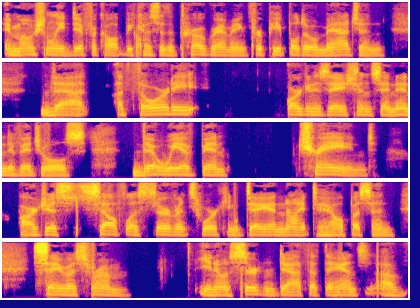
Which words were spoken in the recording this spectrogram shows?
emotionally difficult because of the programming for people to imagine that authority organizations and individuals that we have been trained are just selfless servants working day and night to help us and save us from you know certain death at the hands of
